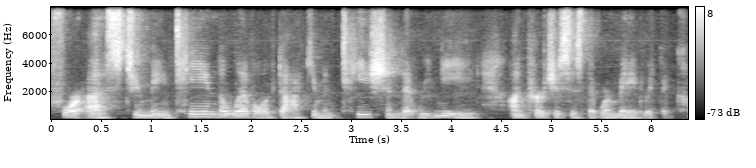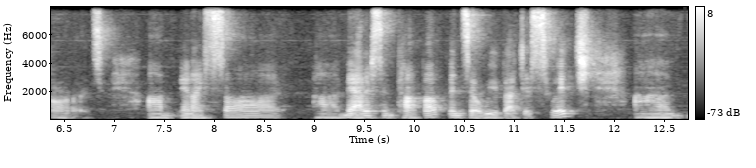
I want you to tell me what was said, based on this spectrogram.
for us to maintain the level of documentation that we need on purchases that were made with the cards. Um, and I saw uh, Madison pop up, and so we're about to switch. Um,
